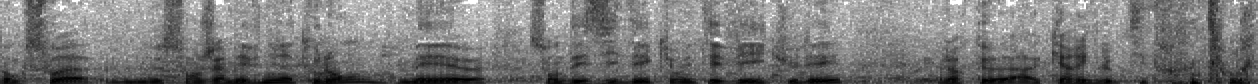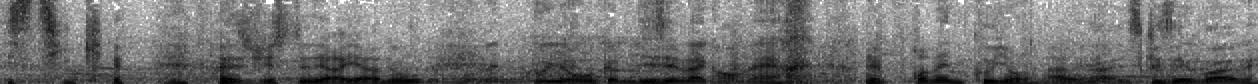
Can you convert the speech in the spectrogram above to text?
donc soit ne sont jamais venus à Toulon, mais sont des idées qui ont été véhiculées, alors ah, qu'arrive le petit train touristique juste derrière nous. Promène couillon, comme disait ma grand-mère. Le promène couillon. Ah ouais. Excusez-moi, mais...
